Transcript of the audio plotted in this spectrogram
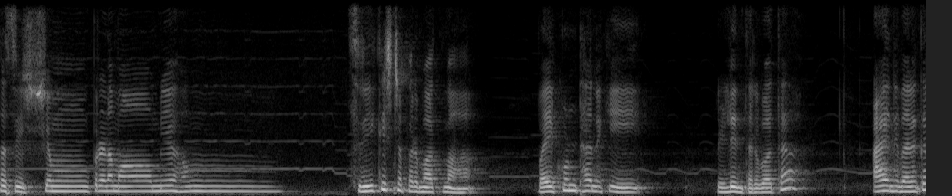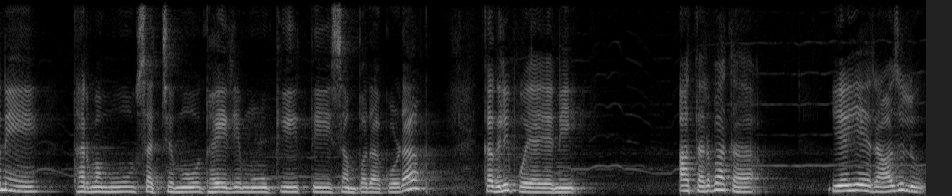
సశిష్యం ప్రణమామ్యహం. శ్రీకృష్ణ పరమాత్మ వైకుంఠానికి వెళ్ళిన తర్వాత ఆయన వెనకనే ధర్మము సత్యము ధైర్యము కీర్తి సంపద కూడా కదిలిపోయాయని. ఆ తర్వాత ఏ ఏ రాజులు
